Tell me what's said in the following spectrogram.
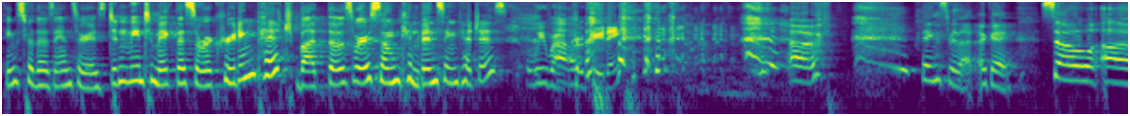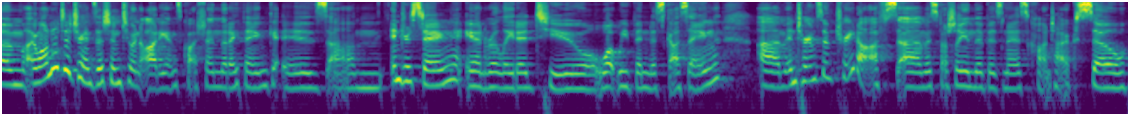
Thanks for those answers. Didn't mean to make this a recruiting pitch, but those were some convincing pitches. We weren't uh, recruiting. uh, thanks for that. Okay. So um, I wanted to transition to an audience question that I think is um, interesting and related to what we've been discussing um, in terms of trade-offs, um, especially in the business context. So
